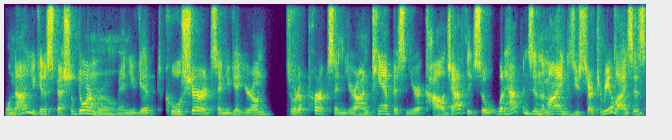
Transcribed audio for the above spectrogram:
well, now you get a special dorm room and you get cool shirts and you get your own sort of perks and you're on campus and you're a college athlete. So what happens in the mind is you start to realize is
